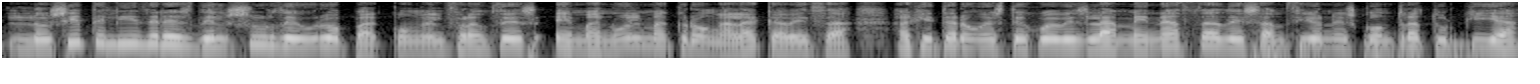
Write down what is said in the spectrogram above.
Los siete líderes del sur de Europa, con el francés Emmanuel Macron a la cabeza, agitaron este jueves la amenaza de sanciones contra Turquía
